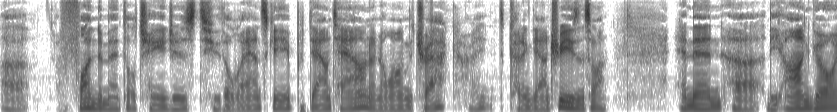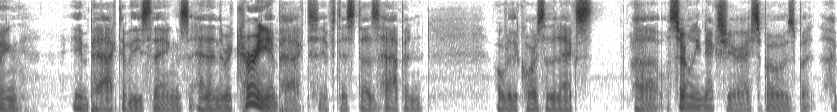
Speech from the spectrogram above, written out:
uh, fundamental changes to the landscape downtown and along the track, right? It's cutting down trees and so on. And then uh, the ongoing impact of these things, and then the recurring impact if this does happen over the course of the next uh, well, certainly next year, I suppose. But I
